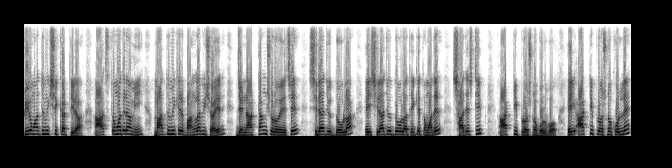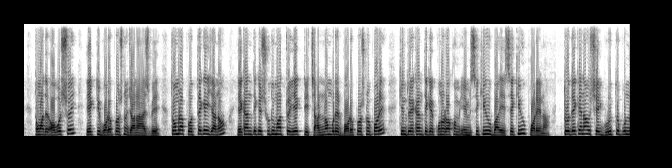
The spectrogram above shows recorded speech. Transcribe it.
প্রিয় মাধ্যমিক শিক্ষার্থীরা, আজ তোমাদের আমি মাধ্যমিকের বাংলা বিষয়ের যে নাট্যাংশ রয়েছে, সিরাজউদ্দৌলা, এই সিরাজউদ্দৌলা থেকে তোমাদের সাজেস্টিভ আটটি প্রশ্ন বলব। এই আটটি প্রশ্ন করলে তোমাদের অবশ্যই একটি বড় প্রশ্ন জানা আসবে। তোমরা প্রত্যেকেই জানো, এখান থেকে শুধুমাত্র একটি চার নম্বরের বড় প্রশ্ন পড়ে, কিন্তু এখান থেকে কোনো রকম এমসিকিউ বা এসএকিউ পড়ে না। তো দেখে নাও সেই গুরুত্বপূর্ণ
